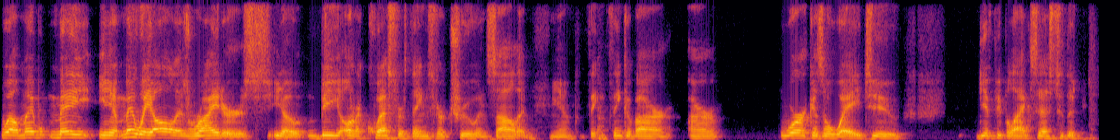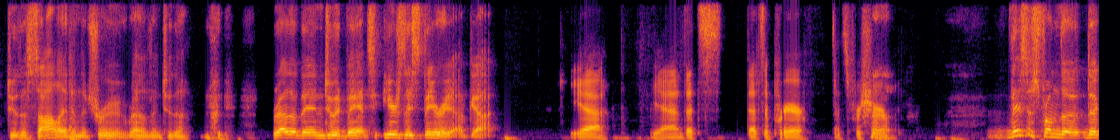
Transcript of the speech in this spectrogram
well, may, may you know may we all as writers you know be on a quest for things that are true and solid. You know, think think of our our work as a way to give people access to the to the solid and the true rather than to the rather than to advance. Here's this theory I've got. Yeah, yeah, that's that's a prayer. That's for sure. This is from the the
